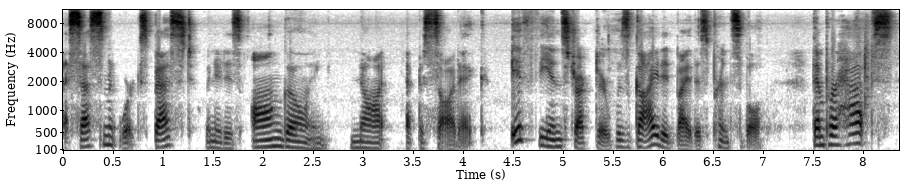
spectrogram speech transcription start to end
assessment works best when it is ongoing, not episodic. If the instructor was guided by this principle, then perhaps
